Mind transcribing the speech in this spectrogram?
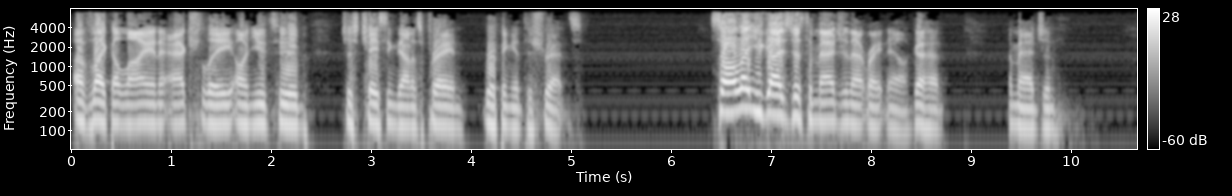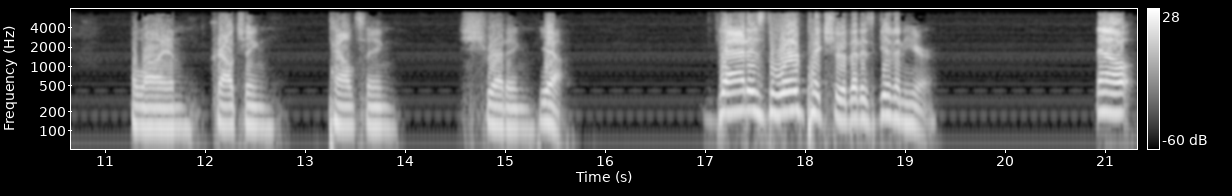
of like a lion actually on YouTube just chasing down its prey and ripping it to shreds. So I'll let you guys just imagine that right now. Go ahead. Imagine a lion crouching, pouncing, shredding. Yeah. That is the word picture that is given here. Now,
